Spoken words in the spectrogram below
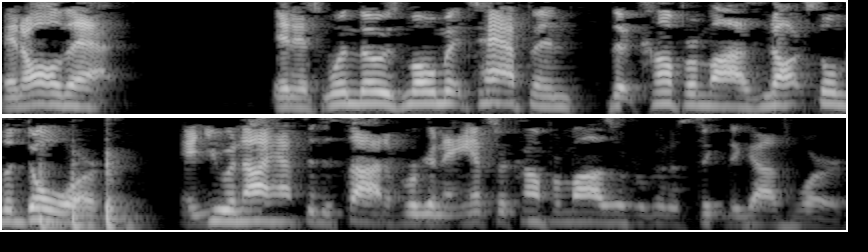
and all that. And it's when those moments happen that compromise knocks on the door and you and I have to decide if we're going to answer compromise or if we're going to stick to God's word.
